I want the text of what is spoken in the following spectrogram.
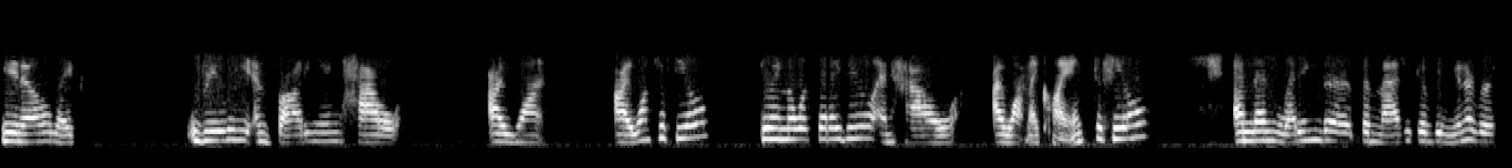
you know like really embodying how I want I want to feel doing the work that I do and how I want my clients to feel. And then letting the, the magic of the universe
